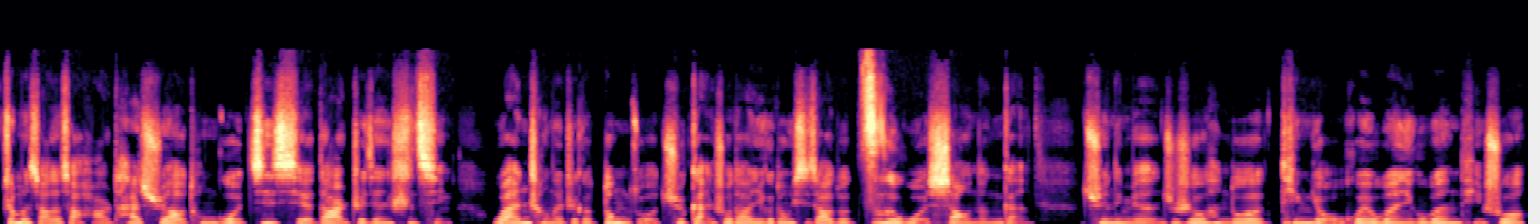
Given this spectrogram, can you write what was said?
这么小的小孩儿，他需要通过系鞋带这件事情完成的这个动作，去感受到一个东西，叫做自我效能感。群里面就是有很多听友会问一个问题，说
